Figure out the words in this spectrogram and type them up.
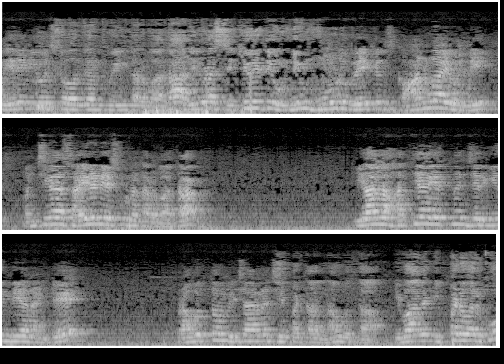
వేరే నియోజకవర్గం పోయిన తర్వాత అది కూడా సెక్యూరిటీ ఉండి మూడు వెహికల్స్ కాన్వాయ్ ఉండి మంచిగా సైరన్ వేసుకున్న తర్వాత ఇవాళ హత్యాయత్నం జరిగింది అని అంటే ప్రభుత్వం విచారణ చేపట్టాలన్నా వద్దా? ఇవాళ ఇప్పటి వరకు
